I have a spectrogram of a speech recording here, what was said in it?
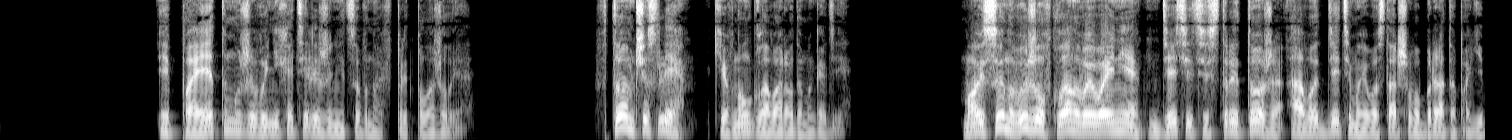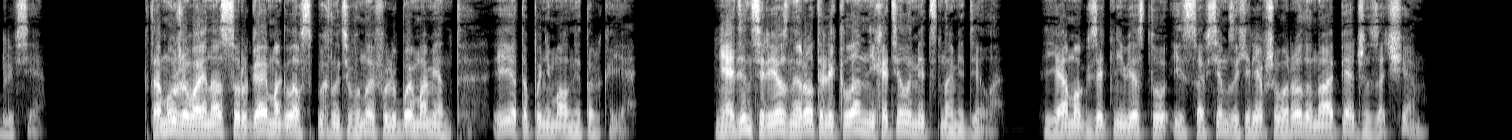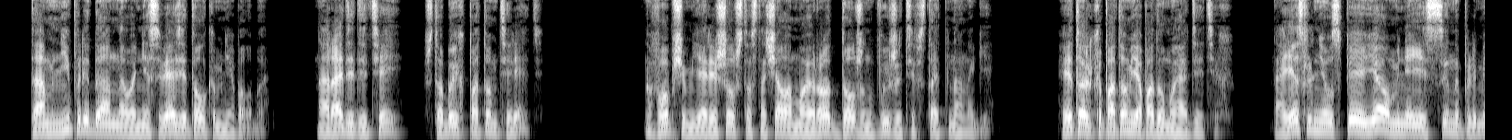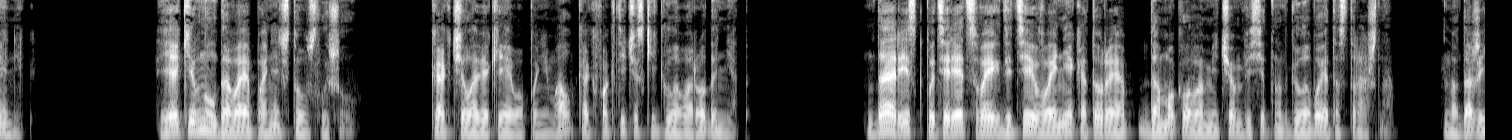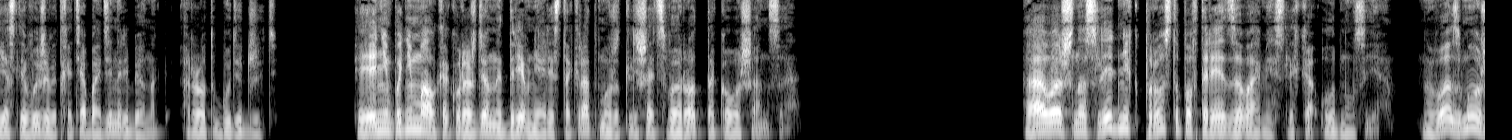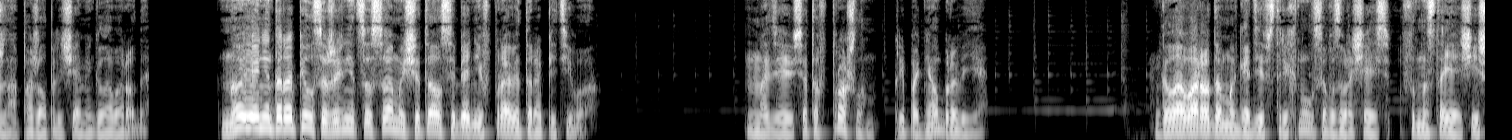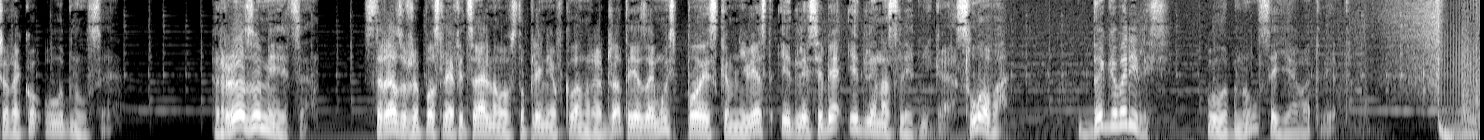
«И поэтому же вы не хотели жениться вновь», — предположил я. «В том числе», — кивнул глава рода Магади. «Мой сын выжил в клановой войне, дети сестры тоже, а вот дети моего старшего брата погибли все. К тому же война с Сургай могла вспыхнуть вновь в любой момент, и это понимал не только я. Ни один серьезный род или клан не хотел иметь с нами дело. Я мог взять невесту из совсем захеревшего рода, но опять же, зачем? Там ни приданного, ни связи толком не было бы. А ради детей, чтобы их потом терять? В общем, я решил, что сначала мой род должен выжить и встать на ноги. И только потом я подумаю о детях. А если не успею я, у меня есть сын и племянник. Я кивнул, давая понять, что услышал. Как человек я его понимал, как фактически глава рода нет. Да, риск потерять своих детей в войне, которая домокловым мечом висит над головой, это страшно. Но даже если выживет хотя бы один ребенок, род будет жить. И я не понимал, как урожденный древний аристократ может лишать свой род такого шанса. «А ваш наследник просто повторяет за вами», — слегка улыбнулся я. «Возможно», — пожал плечами глава рода. Но я не торопился жениться сам и считал себя не вправе торопить его. «Надеюсь, это в прошлом», — приподнял брови я. Голова рода Магади встряхнулся, возвращаясь в настоящий, и широко улыбнулся. «Разумеется. Сразу же после официального вступления в клан Раджата я займусь поиском невест и для себя, и для наследника. Слово!» «Договорились», — улыбнулся я в ответ. «Договорились».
